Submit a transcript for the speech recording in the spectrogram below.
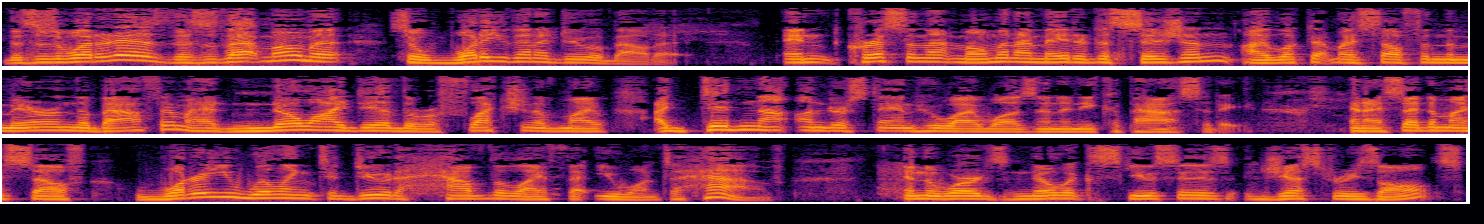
This is what it is. This is that moment. So what are you going to do about it? And Chris, in that moment, I made a decision. I looked at myself in the mirror in the bathroom. I had no idea the reflection of my, I did not understand who I was in any capacity. And I said to myself, what are you willing to do to have the life that you want to have? In the words no excuses, just results,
